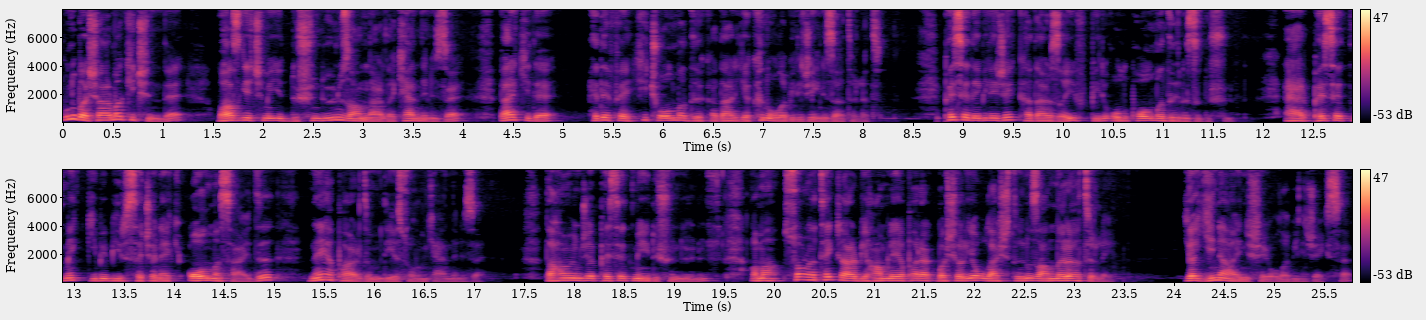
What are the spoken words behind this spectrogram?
Bunu başarmak için de vazgeçmeyi düşündüğünüz anlarda kendinize belki de hedefe hiç olmadığı kadar yakın olabileceğinizi hatırlatın. Pes edebilecek kadar zayıf biri olup olmadığınızı düşünün. Eğer pes etmek gibi bir seçenek olmasaydı ne yapardım diye sorun kendinize. Daha önce pes etmeyi düşündüğünüz ama sonra tekrar bir hamle yaparak başarıya ulaştığınız anları hatırlayın. Ya yine aynı şey olabilecekse?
